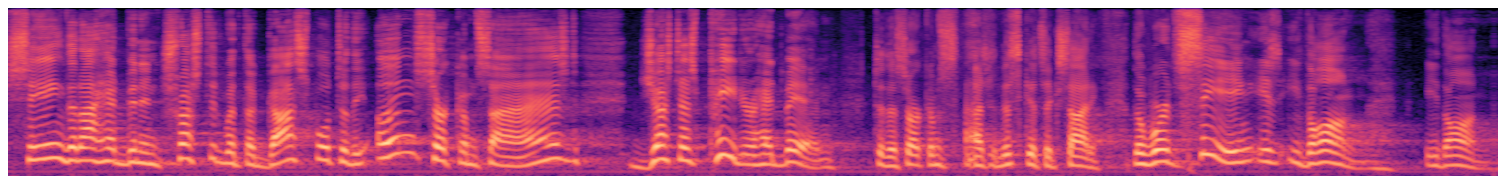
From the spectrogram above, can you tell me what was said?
seeing that I had been entrusted with the gospel to the uncircumcised, just as Peter had been to the circumcision. This gets exciting. The word seeing is idon. Idon.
